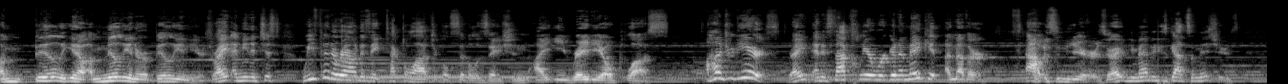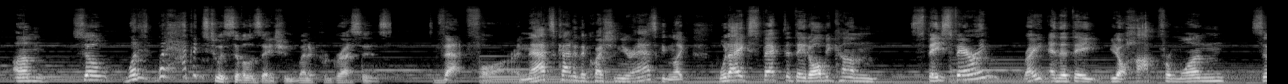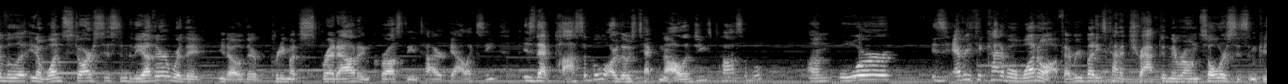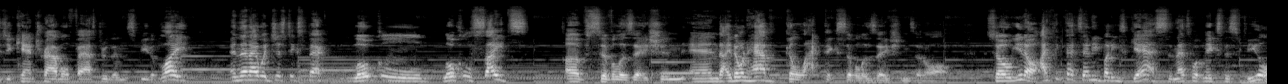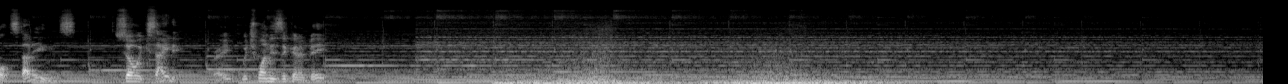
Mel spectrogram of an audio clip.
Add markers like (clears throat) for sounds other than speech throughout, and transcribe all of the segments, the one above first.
a billion, you know, a million or a billion years, right? I mean, it just, we've been around as a technological civilization, i.e., radio plus, 100 years, right? And it's not clear we're going to make it another (laughs) thousand years, right? Humanity's got some issues. Um, so, what, is, what happens to a civilization when it progresses that far? And that's kind of the question you're asking. Like, would I expect that they'd all become spacefaring, right? And that they, you know, hop from one civil, you know, one star system to the other, where they, you know, they're pretty much spread out and across the entire galaxy. Is that possible? Are those technologies possible? Um, or is everything kind of a one-off? Everybody's kind of trapped in their own solar system because you can't travel faster than the speed of light. And then I would just expect local local sites of civilization, and I don't have galactic civilizations at all. So, you know, I think that's anybody's guess, and that's what makes this field studying this so exciting, right? Which one is it going to be?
